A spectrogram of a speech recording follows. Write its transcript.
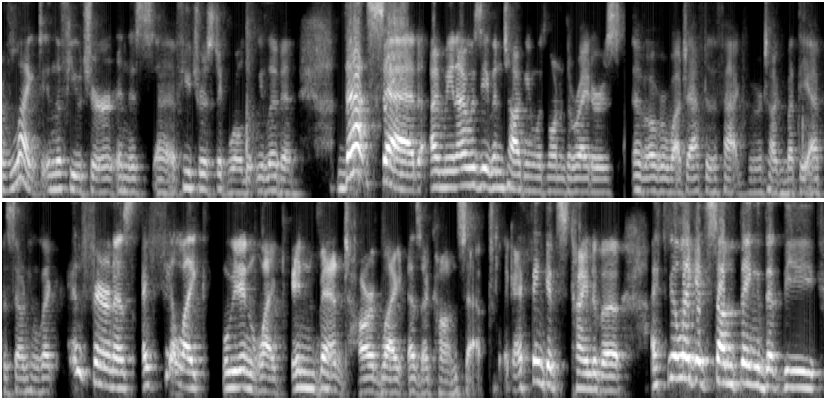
of light in the future in this uh, futuristic world that we live in. That said, I mean, I was even talking with one of the writers of Overwatch after the fact. We were talking about the episode. He was like, in fairness, I feel like we didn't like invent hard light as a concept. Like, I think it's kind of a, I feel like it's something that the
